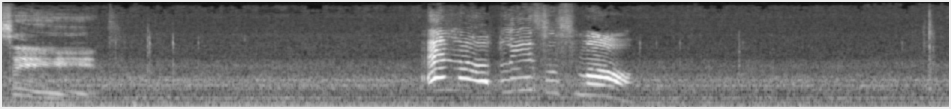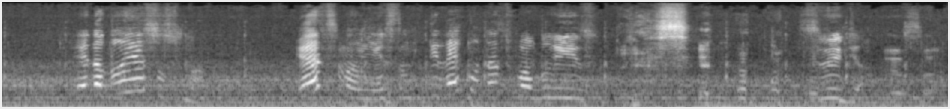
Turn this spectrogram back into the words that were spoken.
60! 60! Eno, blizu smo! Deda, blizu smo. Jesmo, jesam ti rekao da smo blizu. Jesi. Svidio. Jesam.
